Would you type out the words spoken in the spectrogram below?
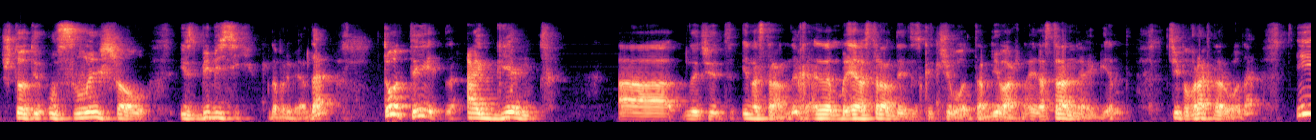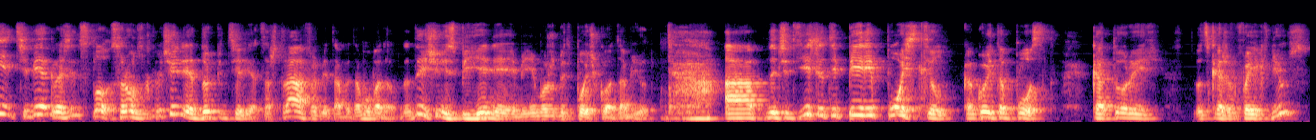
что ты услышал из BBC, например, да, то ты агент а, значит, иностранных, э, иностранный, так сказать, чего там, неважно, иностранный агент, типа враг народа, и тебе грозит срок заключения до 5 лет со штрафами там, и тому подобное. Да еще избиениями, и, может быть, почку отобьют. А, значит, если ты перепостил какой-то пост, который, вот скажем, fake news,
